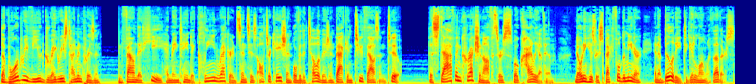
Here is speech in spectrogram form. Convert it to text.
The board reviewed Gregory's time in prison and found that he had maintained a clean record since his altercation over the television back in 2002. The staff and correction officers spoke highly of him, noting his respectful demeanor and ability to get along with others.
